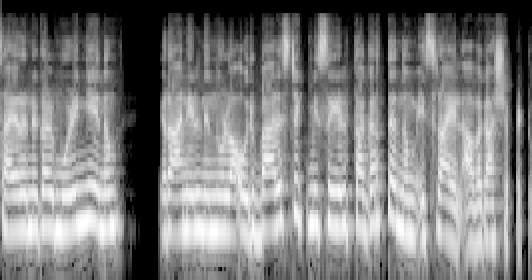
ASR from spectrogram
സൈറനുകൾ മുഴങ്ങിയെന്നും ഇറാനിൽ നിന്നുള്ള ഒരു ബാലിസ്റ്റിക് മിസൈൽ തകർത്തെന്നും ഇസ്രായേൽ അവകാശപ്പെട്ടു.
